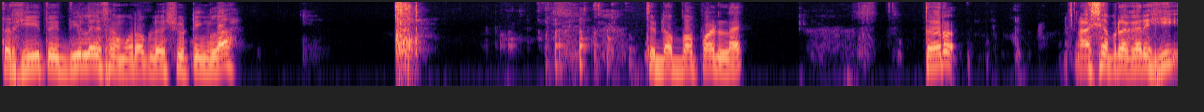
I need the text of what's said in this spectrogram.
तर ही ते दिलं आहे समोर आपल्या शूटिंगला ते डब्बा पडलाय. तर अशा प्रकारे ही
